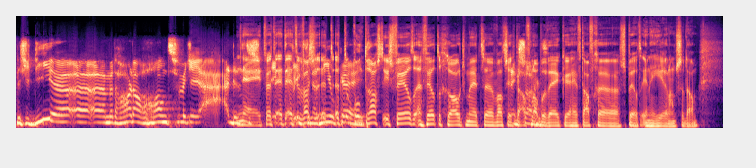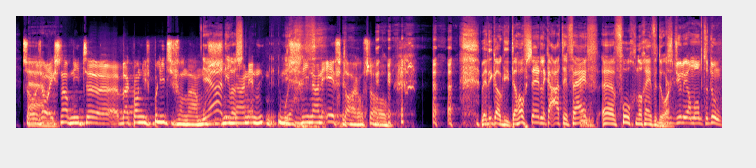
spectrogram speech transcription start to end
Dat je die uh, met harde hand, weet je, ja. Nee, het, het, het, het was, het, het, contrast is veel en veel te groot met wat zich exact. de afgelopen weken heeft afgespeeld in hier in Amsterdam. Sowieso, ik snap niet, uh, waar kwam die politie vandaan? Moest ja, ze die niet, was, naar een, moest ja. niet naar een iftar of zo? Weet ik ook niet. De hoofdstedelijke AT5 uh, volgt nog even door. Wat is het jullie allemaal om te doen?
